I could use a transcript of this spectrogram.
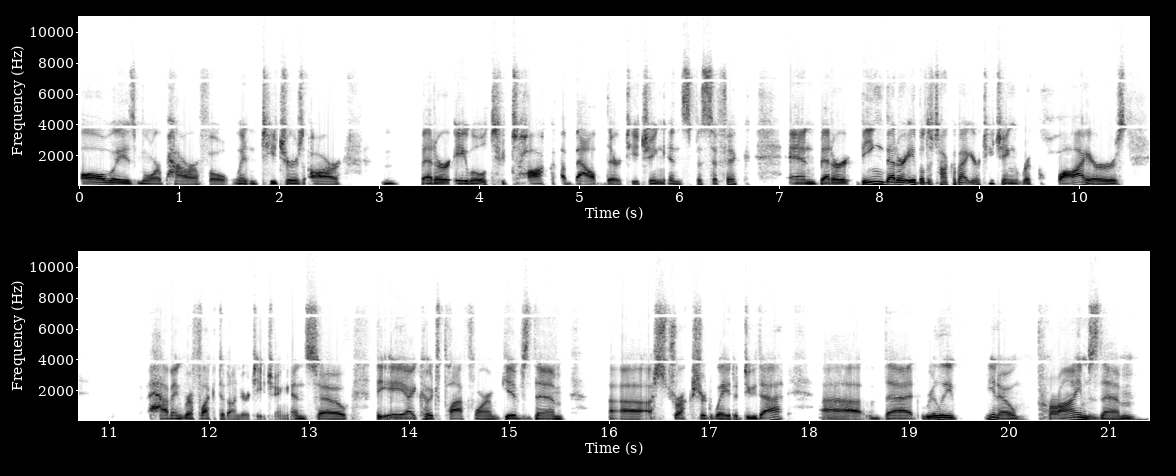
always more powerful when teachers are better able to talk about their teaching in specific and better being better able to talk about your teaching requires having reflected on your teaching and so the ai coach platform gives them uh, a structured way to do that uh, that really you know primes them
